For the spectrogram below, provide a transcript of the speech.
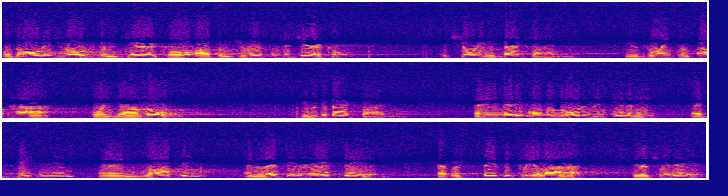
was on his road from Jericho or from Jerusalem to Jericho. It showed he was backsliding. He was going from up high, going down low. He was a backsliding. And he met him on the road, and the enemy had beaten him and robbed him and left him half dead. That was physically alive, spiritually dead.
